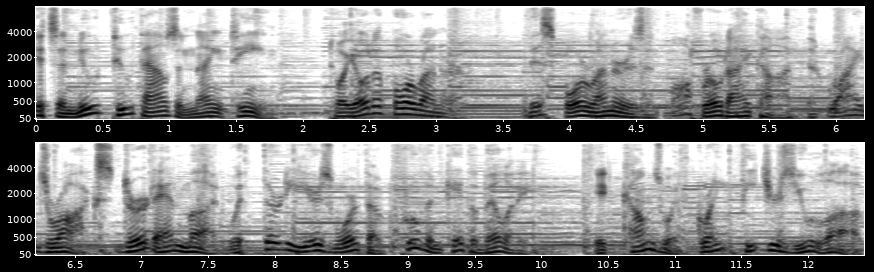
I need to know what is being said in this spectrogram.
It's a new 2019 Toyota 4Runner. This 4Runner is an off-road icon that rides rocks, dirt, and mud with 30 years worth of proven capability. It comes with great features you love.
